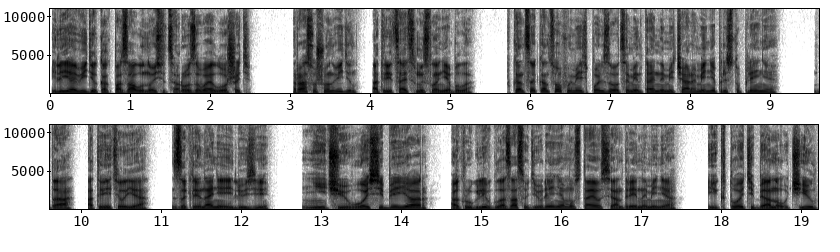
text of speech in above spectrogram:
или я видел, как по залу носится розовая лошадь?» Раз уж он видел, отрицать смысла не было. В конце концов, уметь пользоваться ментальными чарами не преступление. «Да», — ответил я, — «заклинание иллюзии». «Ничего себе, Яр!» Округлив глаза с удивлением, уставился Андрей на меня. «И кто тебя научил?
